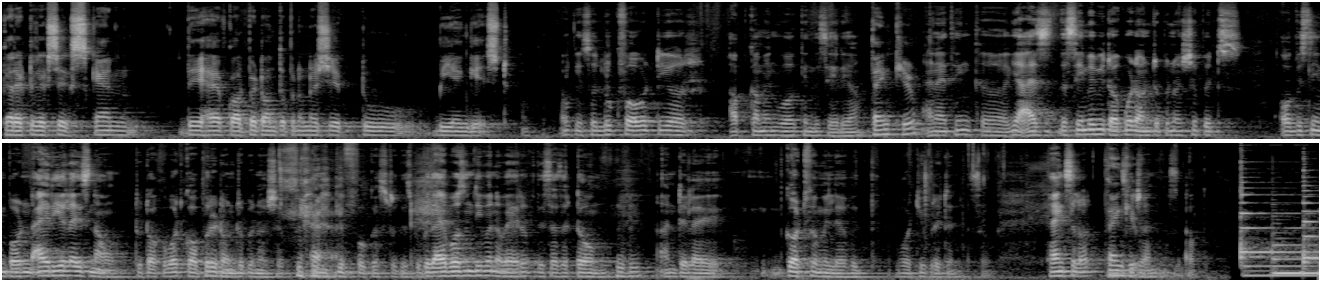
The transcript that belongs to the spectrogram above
characteristics can they have corporate entrepreneurship to be engaged. Okay, okay so look forward to your upcoming work in this area. Thank you. And i think uh, yeah as the same way we talk about entrepreneurship it's obviously important. I realize now to talk about corporate entrepreneurship and give focus to this because I wasn't even aware of this as a term mm-hmm. until I got familiar with what you've written. So, thanks a lot. Thank thanks you. for joining us. Okay.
